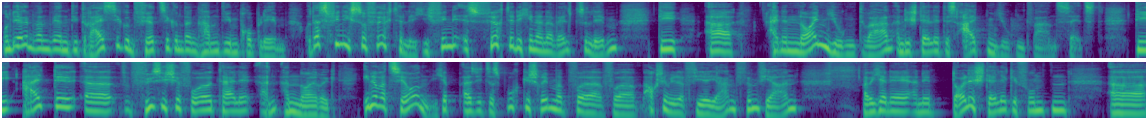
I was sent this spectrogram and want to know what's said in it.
Und irgendwann werden die 30 und 40 und dann haben die ein Problem. Und das finde ich so fürchterlich. Ich finde es fürchterlich, in einer Welt zu leben, die äh, einen neuen Jugendwahn an die Stelle des alten Jugendwahns setzt, die alte äh, physische Vorurteile an, an neu rückt. Innovation. Ich habe, als ich das Buch geschrieben habe, vor, vor auch schon wieder vier Jahren, fünf Jahren, habe ich eine, eine tolle Stelle gefunden, äh,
